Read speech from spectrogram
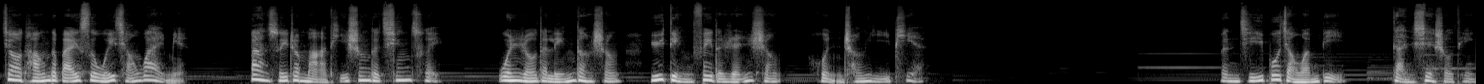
教堂的白色围墙外面，伴随着马蹄声的清脆，温柔的铃铛声与鼎沸的人声混成一片。本集播讲完毕，感谢收听。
